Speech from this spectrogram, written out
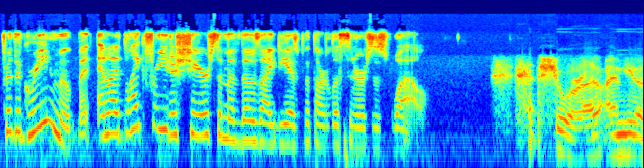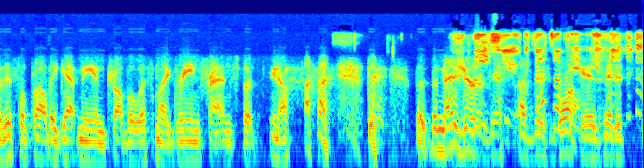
for the green movement, and I'd like for you to share some of those ideas with our listeners as well. Sure, I, am you know this will probably get me in trouble with my green friends, but you know the, the, measure of this, of this book okay. is that it's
